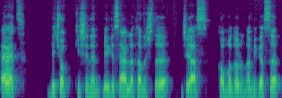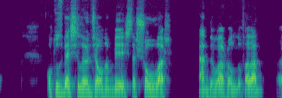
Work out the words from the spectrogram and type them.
Evet. Birçok kişinin bilgisayarla tanıştığı cihaz Commodore'un Amiga'sı. 35 yıl önce onun bir işte şovu var. Andy Warhol'lu falan. Ee,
